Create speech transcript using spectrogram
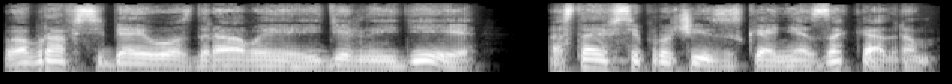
вобрав в себя его здравые и дельные идеи, оставив все прочие изыскания за кадром.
